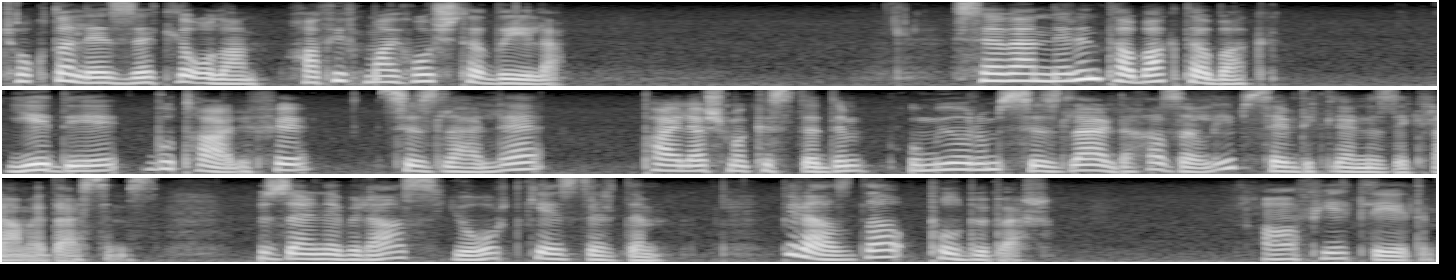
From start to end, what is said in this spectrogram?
çok da lezzetli olan, hafif mayhoş tadıyla. Sevenlerin tabak tabak yediği bu tarifi sizlerle paylaşmak istedim. Umuyorum sizler de hazırlayıp sevdiklerinize ikram edersiniz. Üzerine biraz yoğurt gezdirdim. Biraz da pul biber. Afiyetle yedim.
